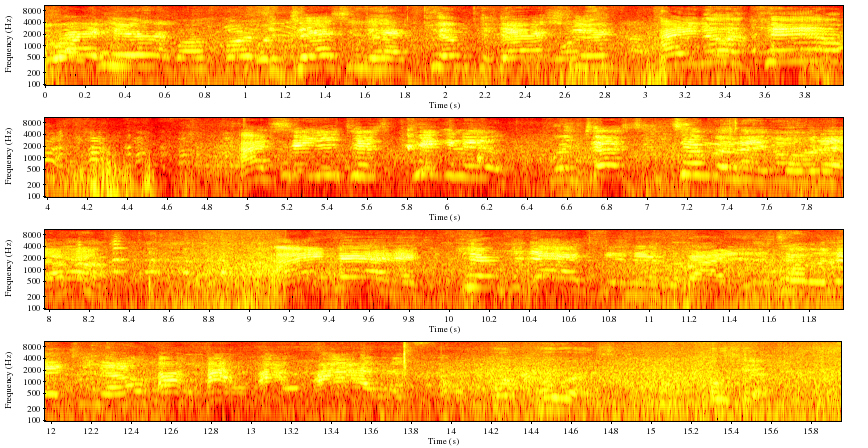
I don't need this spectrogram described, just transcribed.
Right here with Jesse, we have Kim Kardashian. How you doing, Kim? I see you just kicking it with Justin Timberlake over there, huh? I ain't mad at you. Kim Kardashian, everybody. Just want to let you know. Who, is? Who's here?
